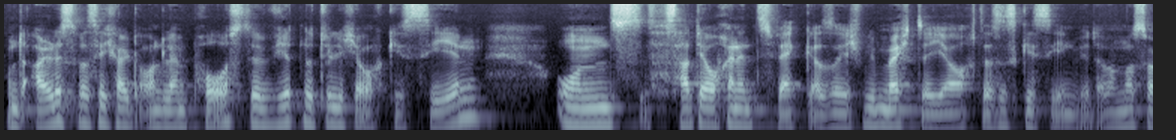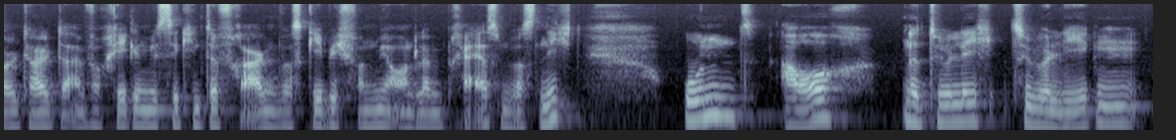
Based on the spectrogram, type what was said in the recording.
Und alles, was ich halt online poste, wird natürlich auch gesehen. Und es hat ja auch einen Zweck. Also ich möchte ja auch, dass es gesehen wird. Aber man sollte halt einfach regelmäßig hinterfragen, was gebe ich von mir online preis und was nicht. Und auch natürlich zu überlegen,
